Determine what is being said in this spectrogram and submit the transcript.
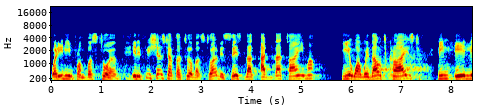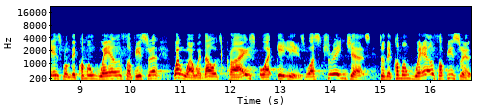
we're reading from verse 12. In Ephesians chapter 2, verse 12, it says that at that time, ye were without Christ, being aliens from the commonwealth of Israel, when we are without Christ, or aliens, we are strangers to the commonwealth of Israel,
